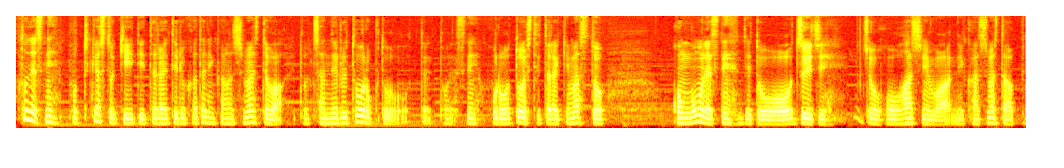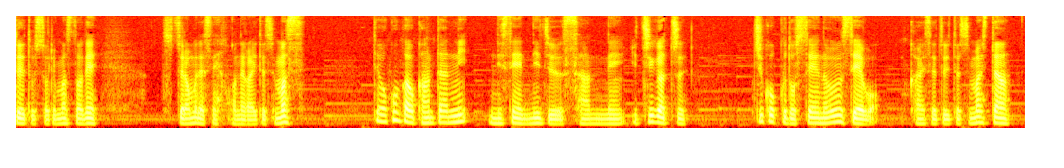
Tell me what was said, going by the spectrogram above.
あとですね、ポッドキャスト聞いていただいている方に関しましては、えっと、チャンネル登録ととですね、フォロー等していただきますと、今後もですね、えっと、随時情報発信はに関しましてはアップデートしておりますので、そちらもですね、お願いいたします。では今回は簡単に2023年1月、時刻土星の運勢を解説いたしました。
